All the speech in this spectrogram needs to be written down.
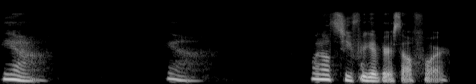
Yeah. Yeah. What else do you forgive yourself for?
